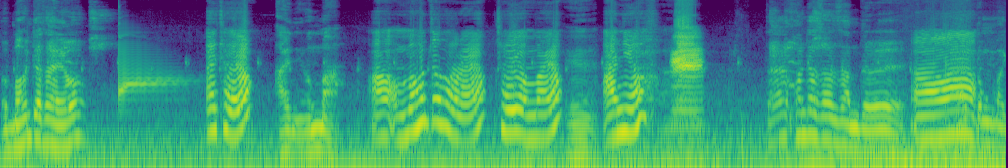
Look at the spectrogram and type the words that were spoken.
엄마 혼자 사요? 아, 저요? 아니 엄마. 아, 엄마 혼자 살아요? 저희 엄마요? 예. 아니요. 예딱 혼자 사는 사람들 어, 활동 막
